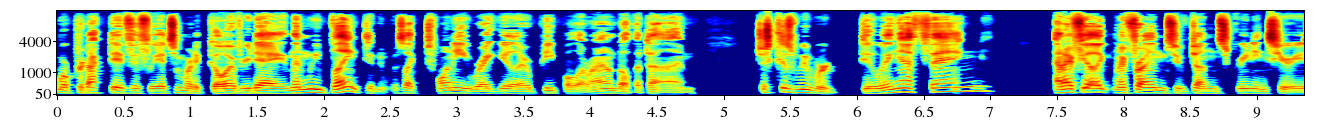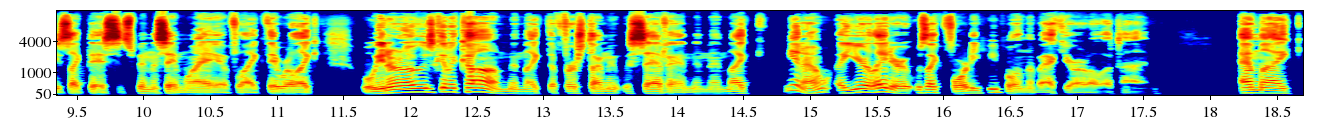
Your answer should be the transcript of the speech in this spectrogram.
more productive if we had somewhere to go every day and then we blinked and it was like 20 regular people around all the time just because we were doing a thing and i feel like my friends who've done screening series like this it's been the same way of like they were like well we don't know who's going to come and like the first time it was seven and then like you know a year later it was like 40 people in the backyard all the time and like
